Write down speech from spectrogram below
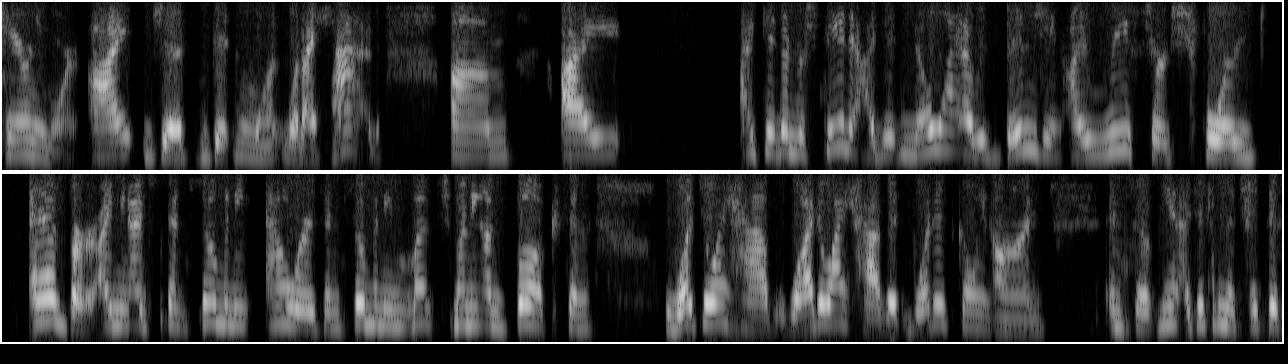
care anymore. I just didn't want what I had. Um, I I didn't understand it. I didn't know why I was binging. I researched for ever. I mean, I've spent so many hours and so many much money on books and what do I have? Why do I have it? What is going on? And so, man, I just want to take this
